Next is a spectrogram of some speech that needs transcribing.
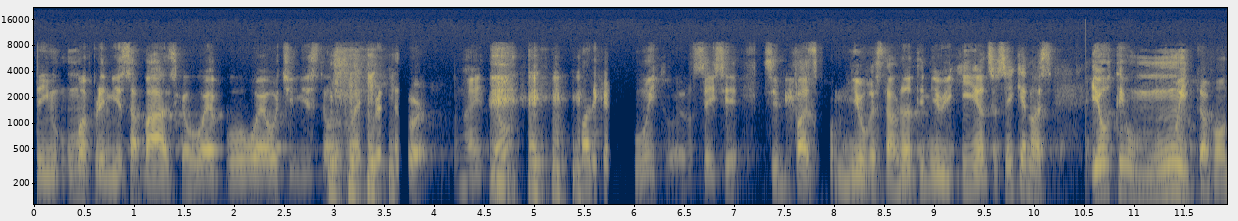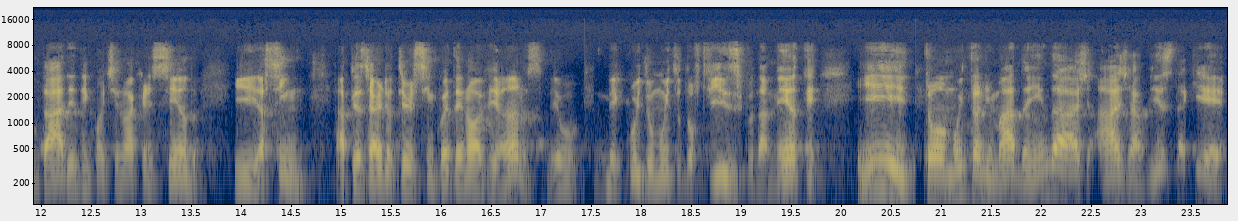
tem uma premissa básica, ou é, ou é otimista ou não é empreendedor. Né? Então, pode crescer muito. Eu não sei se, se fazer mil restaurantes, mil e quinhentos. Eu sei que nós. Eu tenho muita vontade de continuar crescendo e, assim, apesar de eu ter 59 anos, eu me cuido muito do físico, da mente e estou muito animado ainda, haja, haja vista que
